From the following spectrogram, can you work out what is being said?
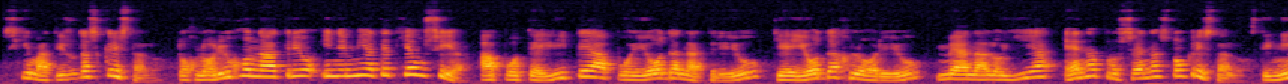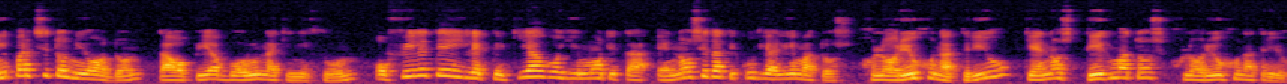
σχηματίζοντας κρίσταλο. Το χλωριούχο νάτριο είναι μια τέτοια ουσία. Αποτελείται από ιόντα νατρίου και ιόντα χλωρίου με αναλογία 1 προς 1 στον κρίσταλο. Στην ύπαρξη των ιόντων, τα οποία μπορούν να κινηθούν, οφείλεται η ηλεκτρική αγωγημότητα ενός υδατικού διαλύματος χλωριούχου νατρίου και ενός τίγματος χλωριούχου νατρίου.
